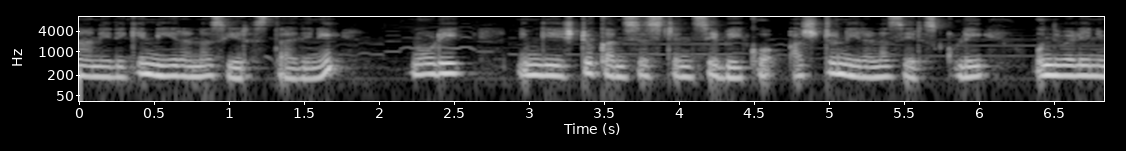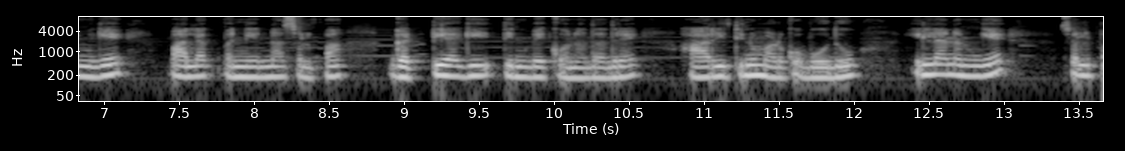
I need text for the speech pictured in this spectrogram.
ನಾನು ಇದಕ್ಕೆ ನೀರನ್ನು ಸೇರಿಸ್ತಾ ಇದ್ದೀನಿ. ನೋಡಿ, ನಿಮಗೆ ಎಷ್ಟು ಕನ್ಸಿಸ್ಟೆನ್ಸಿ ಬೇಕೋ ಅಷ್ಟು ನೀರನ್ನು ಸೇರಿಸ್ಕೊಳ್ಳಿ. ಒಂದು ವೇಳೆ ನಿಮಗೆ ಪಾಲಕ್ ಪನ್ನೀರನ್ನ ಸ್ವಲ್ಪ ಗಟ್ಟಿಯಾಗಿ ತಿನ್ನಬೇಕು ಅನ್ನೋದಾದರೆ ಆ ರೀತಿನೂ ಮಾಡ್ಕೋಬೋದು. ಇಲ್ಲ ನಮಗೆ ಸ್ವಲ್ಪ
